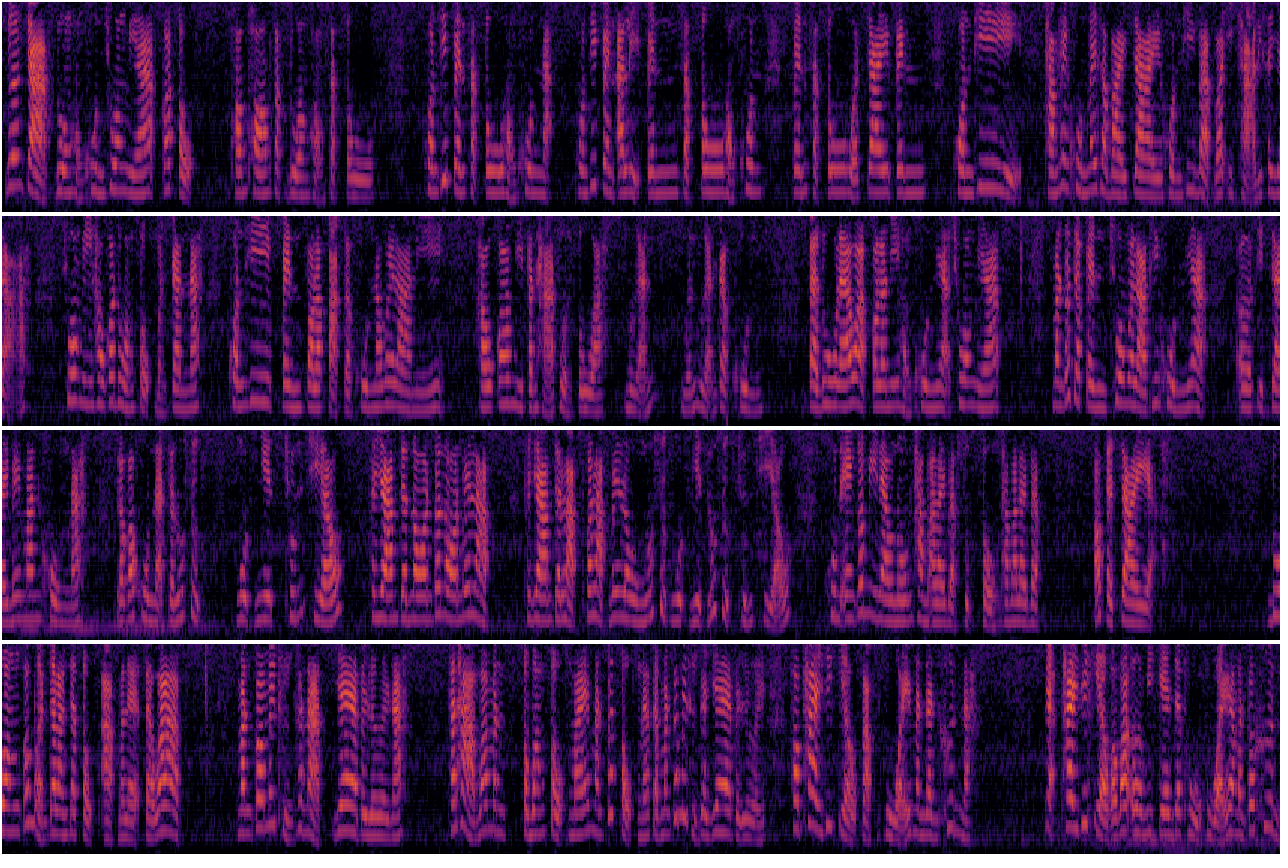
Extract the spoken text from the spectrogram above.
เนื่องจากดวงของคุณช่วงเนี้ยก็ตกพร้อมๆกับดวงของศัตรู คนที่เป็นศัตรูของคุณน่ะ คนที่เป็นอริเป็นศัตรูของคุณ เป็นศัตรูหัวใจ เป็นคนที่ทำให้คุณไม่สบายใจ คนที่แบบว่าอิจฉาริษยา ช่วงนี้เขาก็ดวงตกเหมือนกันนะ คนที่เป็นปรปักกับคุณณเวลานี้ เขาก็มีปัญหาส่วนตัวเหมือนเหมือนเหมือนกับคุณ แต่ดูแล้วอะ กรณีของคุณเนี่ยช่วงเนี้ย มันก็จะเป็นช่วงเวลาที่คุณเนี่ยเออจิตใจไม่มั่นคงนะ แล้วก็คุณอะจะรู้สึกหงุดหงิดชุนเฉียว พยายามจะนอนก็นอนไม่หลับ พยายามจะหลับก็หลับไม่ลง รู้สึกหงุดหงิด รู้สึกฉุนเฉียว คุณเองก็มีแนวโน้มทำอะไรแบบสุดโต่งทำอะไรแบบ เอาแต่ใจอะ ดวงก็เหมือนกำลังจะตกอับมาแหละ แต่ว่ามันก็ไม่ถึงขนาดแย่ไปเลยนะ ถ้าถามว่ามันตวงตกไหมมันก็ตกนะ แต่มันก็ไม่ถึงกับแย่ไปเลย เพราะไพ่ที่เกี่ยวกับหวยมันดันขึ้นนะ เนี่ยไพ่ที่เกี่ยวกับว่าเออมีเกณฑ์จะถูกหวยอะมันก็ขึ้น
